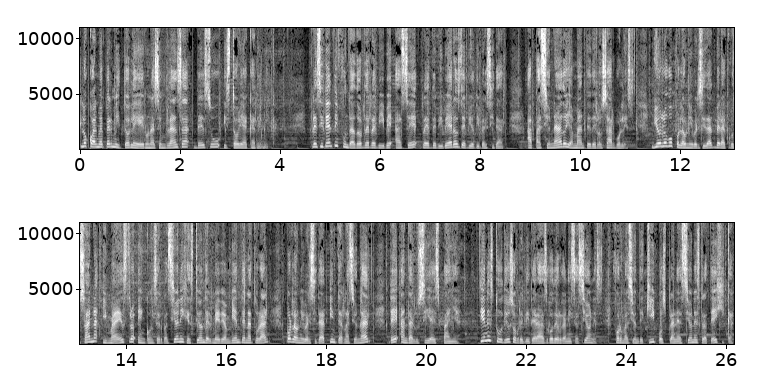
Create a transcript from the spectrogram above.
lo cual me permito leer una semblanza de su historia académica presidente y fundador de Revive AC, Red de Viveros de Biodiversidad, apasionado y amante de los árboles, biólogo por la Universidad Veracruzana y maestro en conservación y gestión del medio ambiente natural por la Universidad Internacional de Andalucía, España. Tiene estudios sobre liderazgo de organizaciones, formación de equipos, planeación estratégica,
